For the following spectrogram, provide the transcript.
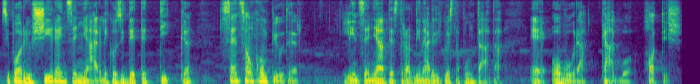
si può riuscire a insegnare le cosiddette TIC senza un computer. L'insegnante straordinario di questa puntata è Ovura Kadwo Hotish.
